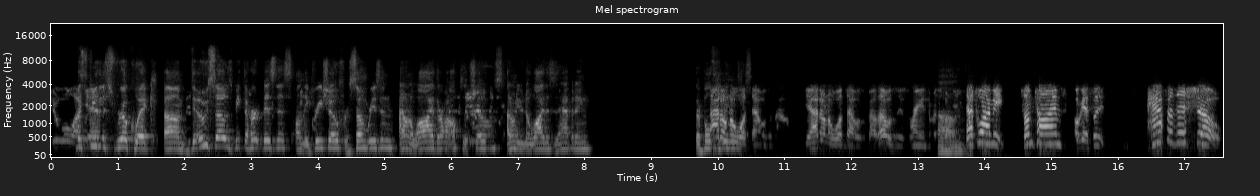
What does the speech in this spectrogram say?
Jewel. I Let's guess. do this real quick. Um, the Usos beat the Hurt Business on the pre-show for some reason. I don't know why. They're on opposite shows. I don't even know why this is happening. They're both. I don't know what that was about. Yeah, I don't know what that was about. That was just random. Um, That's what I mean. Sometimes, okay, so half of this show,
